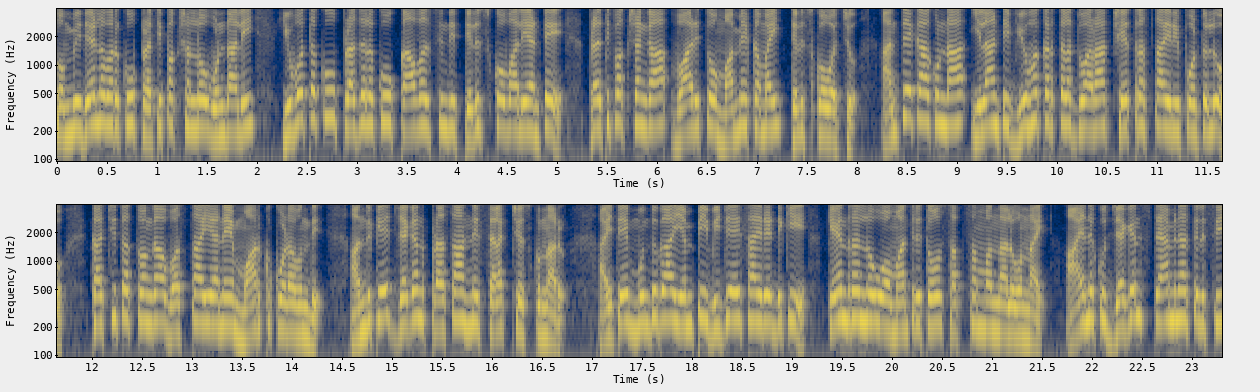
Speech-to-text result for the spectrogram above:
తొమ్మిదేళ్ళ వరకు ప్రతిపక్షంలో ఉండాలి యువతకు ప్రజలకు కావాల్సింది తెలుసుకోవాలి అంటే ప్రతిపక్షంగా వారితో మమేకమై తెలుసుకోవచ్చు. అంతేకాకుండా ఇలాంటి వ్యూహకర్తల ద్వారా క్షేత్రస్థాయి రిపోర్టులు ఖచ్చితత్వంగా వస్తాయి అనే మార్కు కూడా ఉంది. అందుకే జగన్ ప్రశాంత్ని సెలెక్ట్ చేసుకున్నారు. అయితే ముందుగా ఎంపీ విజయసాయిరెడ్డికి కేంద్రంలో ఓ మంత్రితో సత్సంబంధాలు ఉన్నాయి. ఆయనకు జగన్ స్టామినా తెలిసి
